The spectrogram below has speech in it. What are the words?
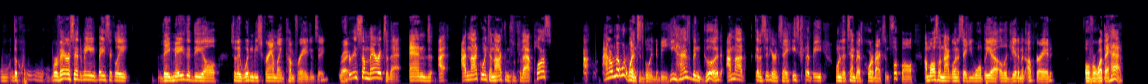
the Rivera said to me basically they made the deal so they wouldn't be scrambling come free agency. Right. There is some merit to that, and I I'm not going to knock them for that. Plus, I, I don't know what Wentz is going to be. He has been good. I'm not going to sit here and say he's going to be one of the 10 best quarterbacks in football. I'm also not going to say he won't be a, a legitimate upgrade over what they have.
